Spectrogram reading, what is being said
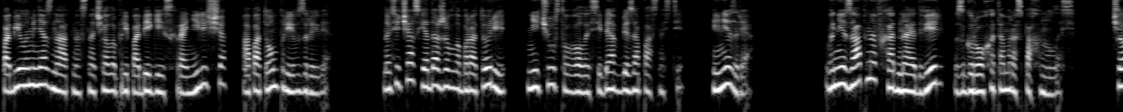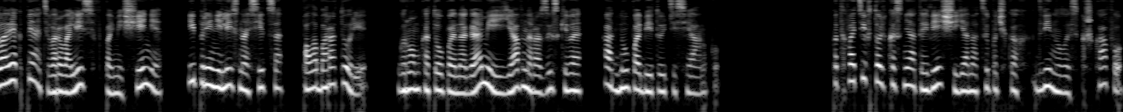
Побила меня знатно, сначала при побеге из хранилища, а потом при взрыве. Но сейчас я даже в лаборатории не чувствовала себя в безопасности. И не зря. Внезапно входная дверь с грохотом распахнулась. Человек пять ворвались в помещение и принялись носиться по лаборатории, громко топая ногами и явно разыскивая одну побитую тесианку. Подхватив только снятые вещи, я на цыпочках двинулась к шкафу,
